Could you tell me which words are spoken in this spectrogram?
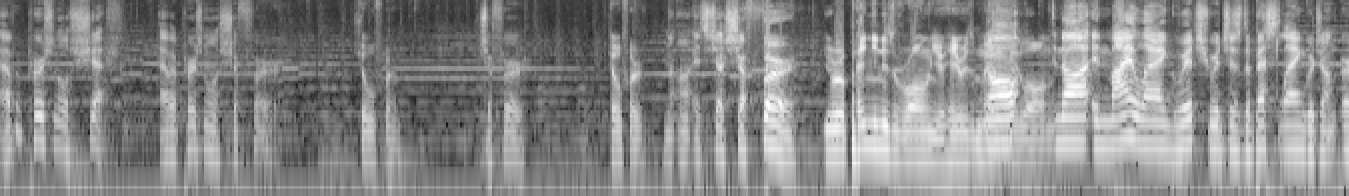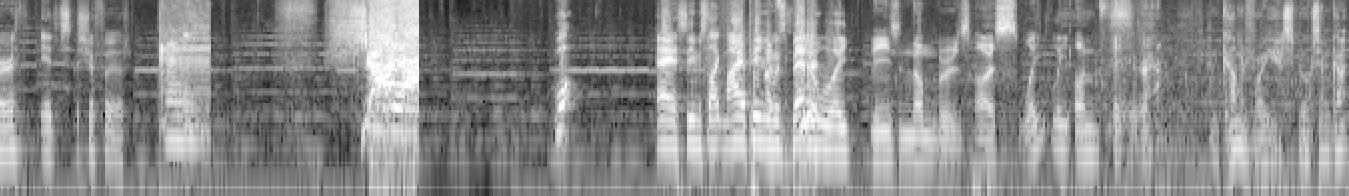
Have a personal chef. Have a personal chauffeur. Chauffeur. Chauffeur. Chauffeur. Nuh-uh, it's just chauffeur. Your opinion is wrong. Your hair is No, mildly long. nah, in my language, which is the best language on earth, it's chauffeur. Shut up! What? Hey, it seems like my opinion I was better. I feel like these numbers are slightly unfair. I'm coming for you, Spooks. I'm coming.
